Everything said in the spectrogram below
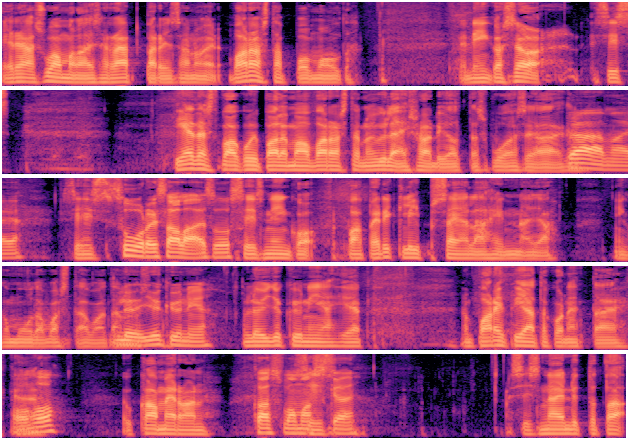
erään suomalaisen räppärin sanoin, varasta pomolta. Ja niin kuin se on, siis tietäisit vaan kuinka paljon mä oon varastanut yleisradiolta tässä vuosien aikana. Räämä ja Siis, suuri salaisuus. siis niin kuin paperiklipsejä lähinnä ja niin kuin muuta vastaavaa tämmöistä. Lyijykyniä. Lyijykyniä, jep. No pari tietokonetta ehkä. Oho. Kameran. Kasvamaskeja. Siis, siis näin nyt tota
